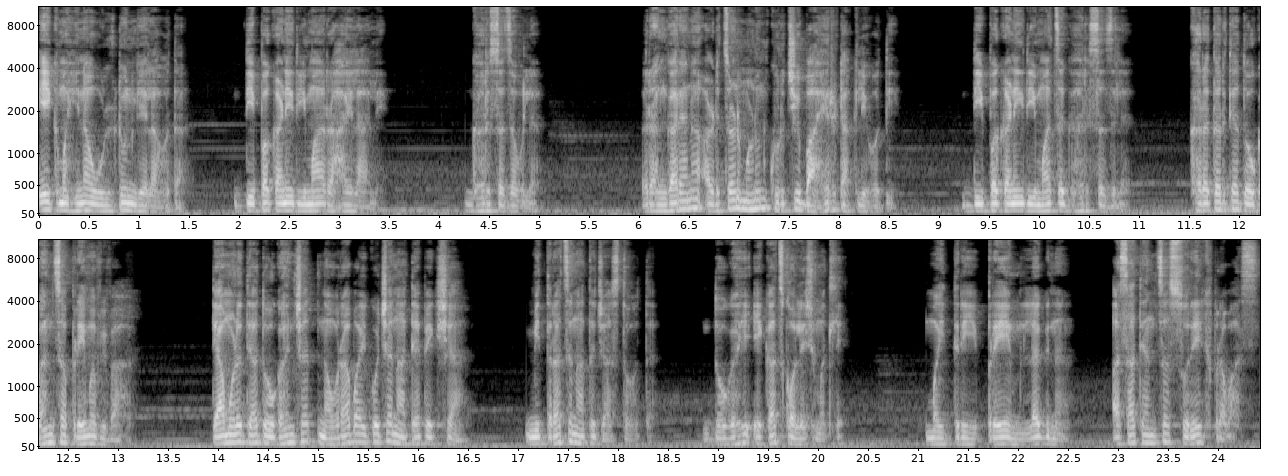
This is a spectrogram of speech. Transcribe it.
एक महिना उलटून गेला होता. दीपक आणि रीमा राहायला आले. घर सजवलं. रंगाऱ्यानं अडचण म्हणून खुर्ची बाहेर टाकली होती. दीपक आणि रीमाचं घर सजलं. खरं तर त्या दोघांचा प्रेमविवाह. त्यामुळे त्या दोघांच्यात नवरा बायकोच्या नात्यापेक्षा मित्राचं नातं जास्त होतं. दोघंही एकाच कॉलेजमधले. मैत्री प्रेम लग्न असा त्यांचा सुरेख प्रवास.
